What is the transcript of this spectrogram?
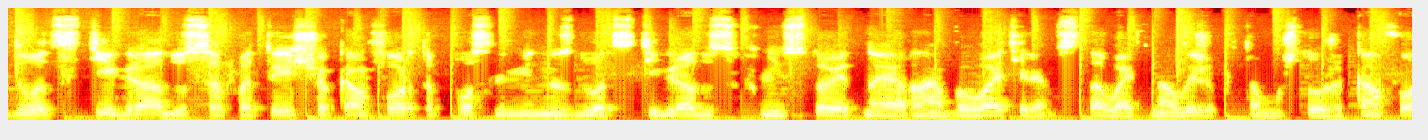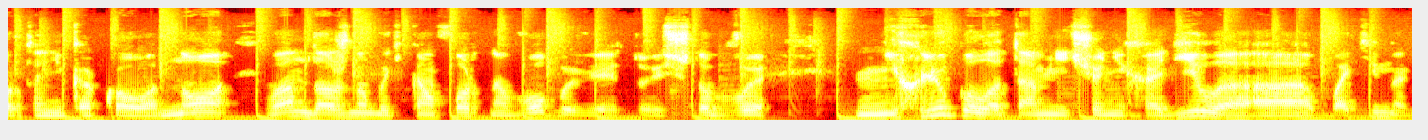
20 градусов это еще комфорта. После минус 20 градусов не стоит, наверное, обывателям вставать на лыжи, потому что уже комфорта никакого. Но вам должно быть комфортно в обуви, то есть чтобы вы не хлюпало там, ничего не ходило, а ботинок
